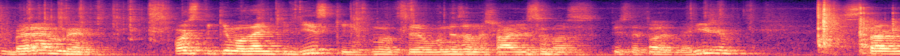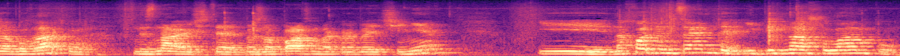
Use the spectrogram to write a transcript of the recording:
Беремо ми ось такі маленькі диски, ну це вони залишаються у нас після того, як ми ріжемо. Ставимо на болгарку. Не знаю, чи це безпечно так робити чи ні. І знаходимо центр і під нашу лампу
